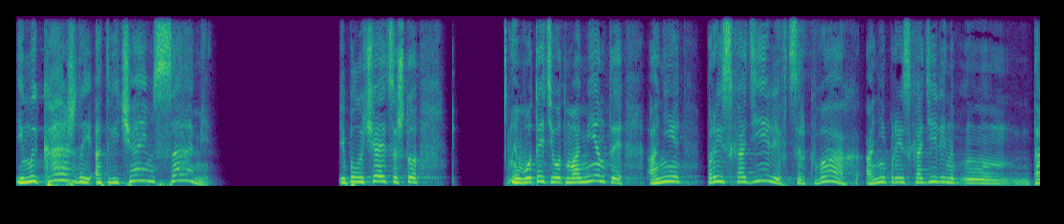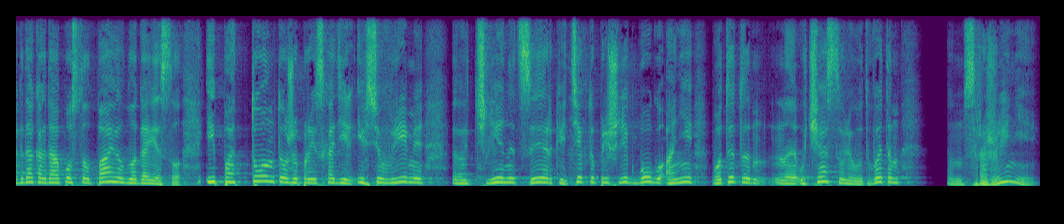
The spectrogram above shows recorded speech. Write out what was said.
И мы каждый отвечаем сами. И получается, что вот эти вот моменты, они происходили в церквах, они происходили тогда, когда апостол Павел благовествовал, и потом тоже происходили. И все время э, члены церкви, те, кто пришли к Богу, они вот это участвовали вот в этом сражении,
